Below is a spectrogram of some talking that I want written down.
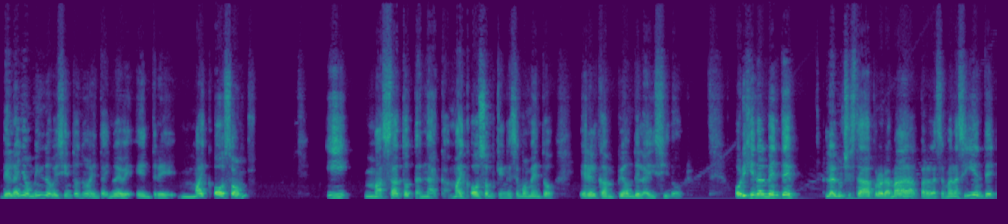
del año 1999 entre Mike Awesome y Masato Tanaka. Mike Awesome, que en ese momento era el campeón de la ECW. Originalmente, la lucha estaba programada para la semana siguiente,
